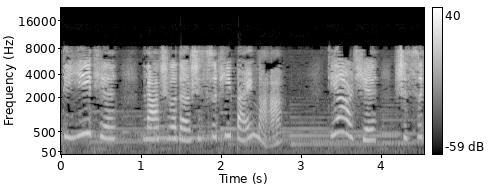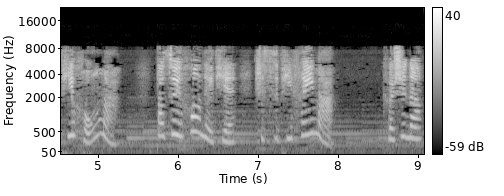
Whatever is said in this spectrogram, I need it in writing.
第一天拉车的是四匹白马，第二天是四匹红马，到最后那天是四匹黑马。可是呢，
